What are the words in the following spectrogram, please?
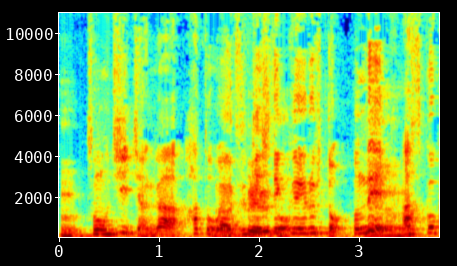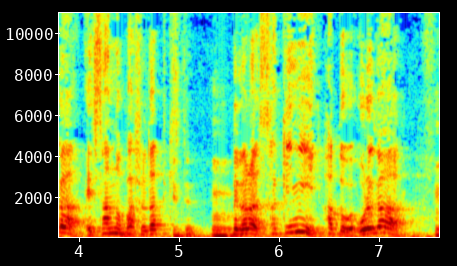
うん。そのおじいちゃんが鳩を餌付けしてくれる人。ほんで、うんあそこが餌の場所だって気づいてるの、うん。だから先に鳩俺がチ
